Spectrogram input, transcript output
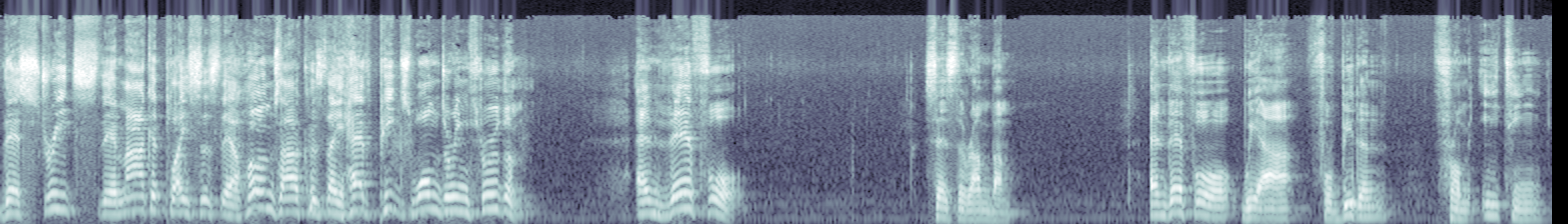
their streets, their marketplaces, their homes are because they have pigs wandering through them. And therefore, says the Rambam, and therefore we are forbidden from eating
